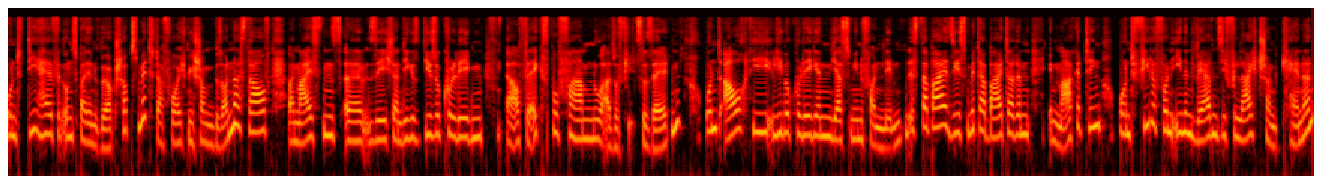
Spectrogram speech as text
Und die helfen uns bei den Workshops mit. Da freue ich mich schon besonders drauf, weil meistens äh, sehe ich dann die, diese Kollegen äh, auf der Expo-Farm nur, also viel zu selten. Und auch die liebe Kollegin Jasmin von Linden ist dabei. Sie ist Mitarbeiterin im Marketing und viele von Ihnen werden werden Sie vielleicht schon kennen,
